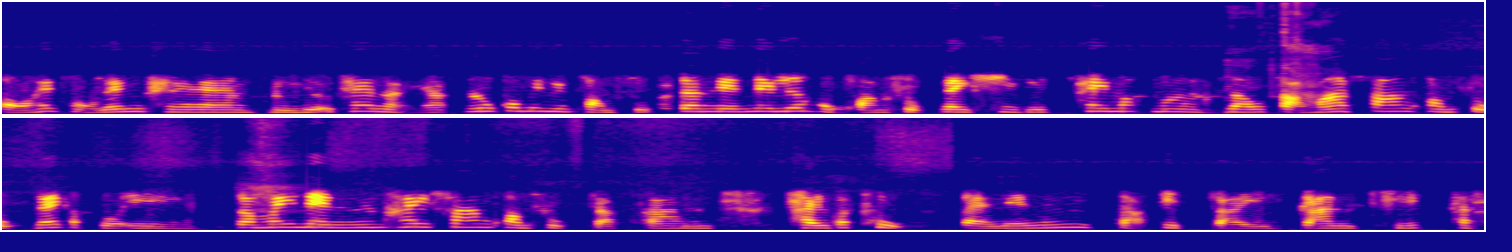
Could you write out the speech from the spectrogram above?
ต่อให้ของเล่นแพงหรือเยอะแค่ไหนอะลูกก็ไม่มีความสุข จะเน้นในเรื่องของความสุขในชีวิตให้มากๆ เราสามารถสร้างความสุขได้กับตัวเอง จะไม่เน้นให้สร้างความสุขจากการใช้วัตถุ แต่เน้นจากจิตใจการคิดทัศ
